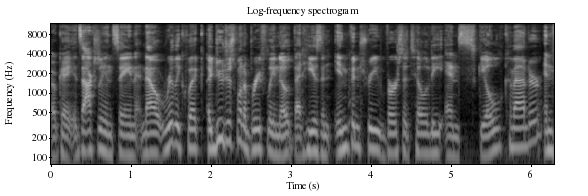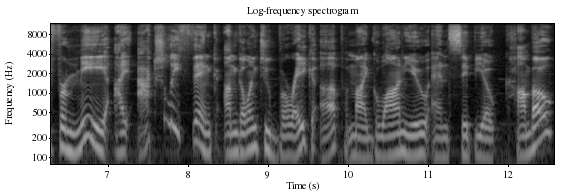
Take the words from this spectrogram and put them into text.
okay? It's actually insane. Now really quick I do just want to briefly note that he is an infantry versatility and skill commander. And for me I actually think I'm going to break up my Guan Yu and Scipio combo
